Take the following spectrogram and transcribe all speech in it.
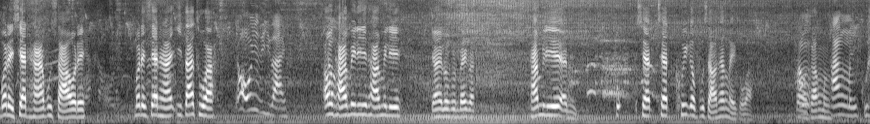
บ่ได้แชทหาผู้สาวเด้บ่ได้แชทหาอีตาทัวโอ้ยดีไรเอาถามไม่ดีถามไม่ดีอย่าให้รถคนไปก่อนถามไม่ดีอันผู้แชทแชทคุยกับผู้สาวทางไหนก็ว่า เอาฟังมึงทางมันกุด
